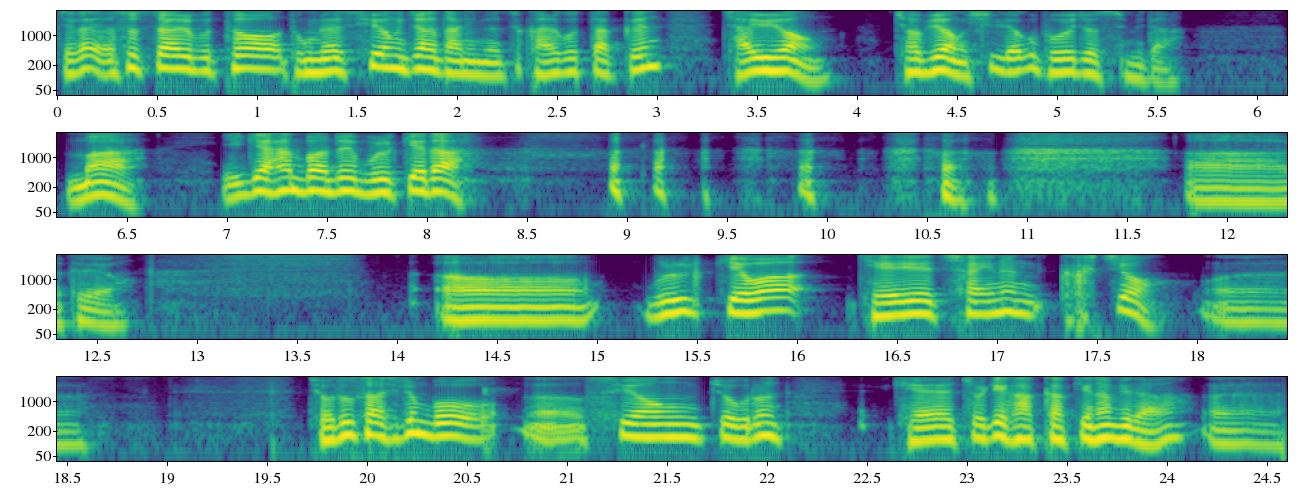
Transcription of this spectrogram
제가 6살부터 동네 수영장 다니면서 갈고 닦은 자유형, 접영 실력을 보여줬습니다. 마, 이게 한반도의 물개다. 아, 그래요. 어, 물개와 개의 차이는 크죠. 어, 저도 사실은 뭐 어, 수영 쪽으로는 개 쪽에 가깝긴 합니다. 에. 예.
